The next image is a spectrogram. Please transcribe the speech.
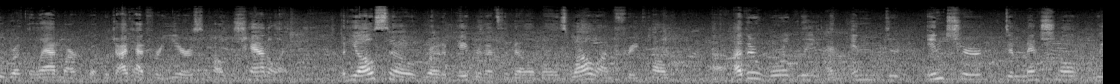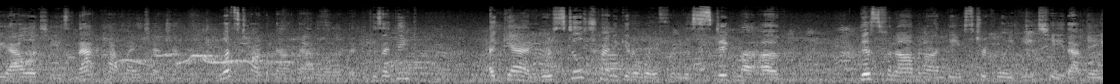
who wrote the landmark book, which I've had for years, called Channeling. But he also wrote a paper that's available as well on free called uh, Otherworldly and inter- Interdimensional Realities, and that caught my attention. Let's talk about that a little bit because I think, again, we're still trying to get away from the stigma of this phenomenon being strictly ET, that being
